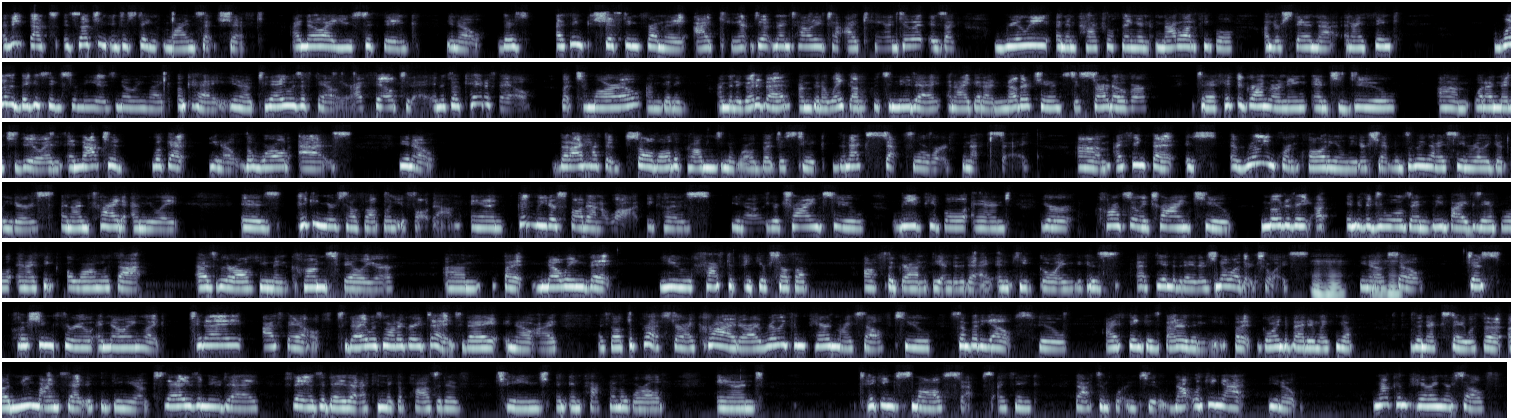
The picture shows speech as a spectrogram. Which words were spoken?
I think that's it's such an interesting mindset shift. I know I used to think, you know, there's I think shifting from a I can't do it mentality to I can do it is like really an impactful thing and not a lot of people understand that. And I think one of the biggest things for me is knowing like, okay, you know, today was a failure. I failed today and it's okay to fail, but tomorrow I'm going to I'm going to go to bed, I'm going to wake up, it's a new day and I get another chance to start over, to hit the ground running and to do um, what I'm meant to do and, and not to look at, you know, the world as, you know, that I have to solve all the problems in the world, but just take the next step forward the next day. Um, I think that is a really important quality in leadership and something that I see in really good leaders, and I'm trying to emulate is picking yourself up when you fall down. And good leaders fall down a lot because you know you're trying to lead people and you're constantly trying to motivate uh, individuals and lead by example. And I think along with that, as we are all human, comes failure. Um, but knowing that you have to pick yourself up off the ground at the end of the day and keep going because at the end of the day, there's no other choice. Mm-hmm, you know, mm-hmm. so just pushing through and knowing like today I failed. Today was not a great day. Today, you know, I I felt depressed or I cried or I really compared myself to somebody else who I think is better than me. But going to bed and waking up the next day with a, a new mindset and thinking, you know, today is a new day. Today is a day that I can make a positive change and impact on the world. And taking small steps, I think that's important too. Not looking at, you know, not comparing yourself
